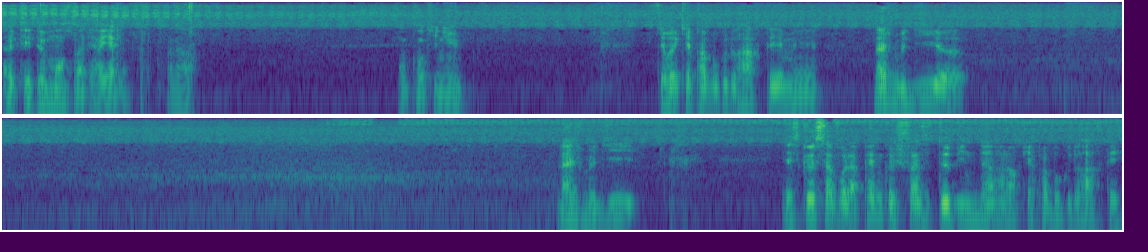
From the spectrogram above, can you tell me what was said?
avec les deux monstres matériels, voilà on continue. C'est vrai qu'il n'y a pas beaucoup de rareté, mais là je me dis... Euh, là je me dis... Est-ce que ça vaut la peine que je fasse deux binders alors qu'il n'y a pas beaucoup de rareté?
